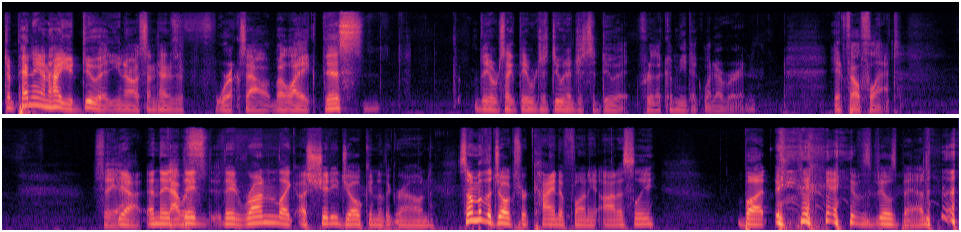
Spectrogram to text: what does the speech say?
depending on how you do it, you know, sometimes it works out. But like this, they were just like they were just doing it just to do it for the comedic whatever, and it fell flat. So yeah, Yeah, and they they was- they'd run like a shitty joke into the ground. Some of the jokes were kind of funny, honestly, but it was it was bad.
